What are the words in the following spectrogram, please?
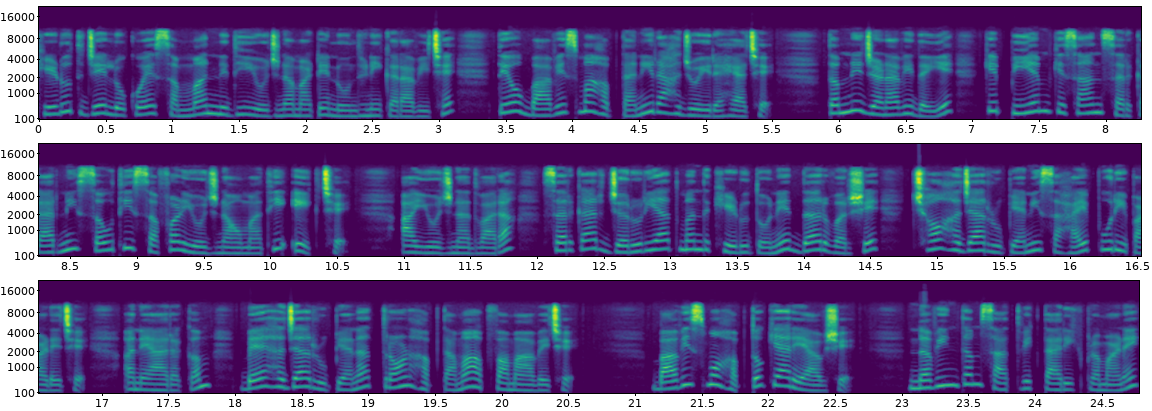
ખેડૂત જે લોકોએ સન્માન નિધિ યોજના માટે નોંધણી કરાવી છે, તેઓ બાવીસમાં હપ્તાની રાહ જોઈ રહ્યા છે. તમને જણાવી દઈએ કે પીએમ કિસાન સરકારની સૌથી સફળ યોજનાઓમાંથી એક છે. આ યોજના દ્વારા સરકાર જરૂરિયાતમંદ ખેડૂતોને દર વર્ષે છ હજાર રૂપિયાની સહાય પૂરી પાડે છે અને આ રકમ બે હજાર રૂપિયાના ત્રણ હપ્તામાં આપવામાં આવે છે. બાવીસમો હપ્તો ક્યારે આવશે? નવીનતમ સાત્વિક તારીખ પ્રમાણે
